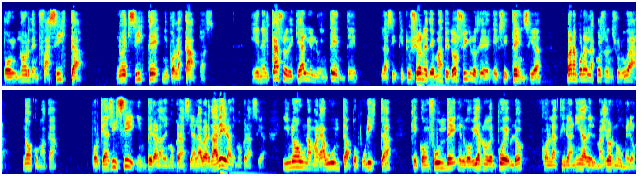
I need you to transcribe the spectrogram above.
por un orden fascista no existe ni por las tapas. Y en el caso de que alguien lo intente, las instituciones de más de dos siglos de existencia van a poner las cosas en su lugar, no como acá. Porque allí sí impera la democracia, la verdadera democracia, y no una marabunta populista que confunde el gobierno del pueblo con la tiranía del mayor número.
